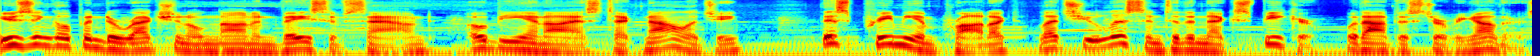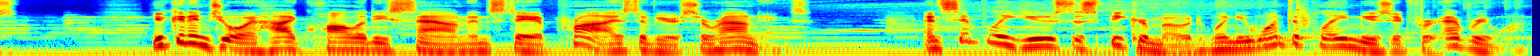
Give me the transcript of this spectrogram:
Using open directional non-invasive sound, ODNIS technology, this premium product lets you listen to the next speaker without disturbing others. You can enjoy high-quality sound and stay apprised of your surroundings. And simply use the speaker mode when you want to play music for everyone.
